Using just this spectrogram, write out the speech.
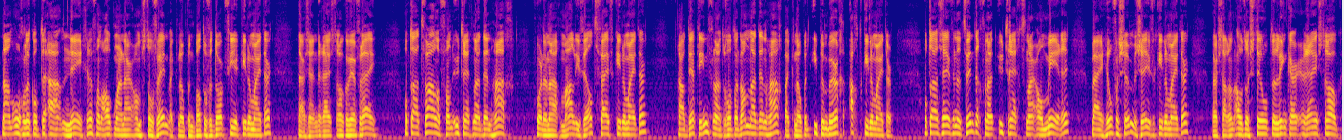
Na een ongeluk op de A9 van Alkmaar naar Amstelveen... bij knooppunt Batuverdorp 4 kilometer. Daar zijn de rijstroken weer vrij. Op de A12 van Utrecht naar Den Haag... voor Den Haag-Malieveld 5 kilometer. A13 vanuit Rotterdam naar Den Haag... bij knooppunt Ipenburg 8 kilometer. Op de A27 vanuit Utrecht naar Almere bij Hilversum, 7 kilometer. Daar staat een auto stil op de linker rijstrook.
